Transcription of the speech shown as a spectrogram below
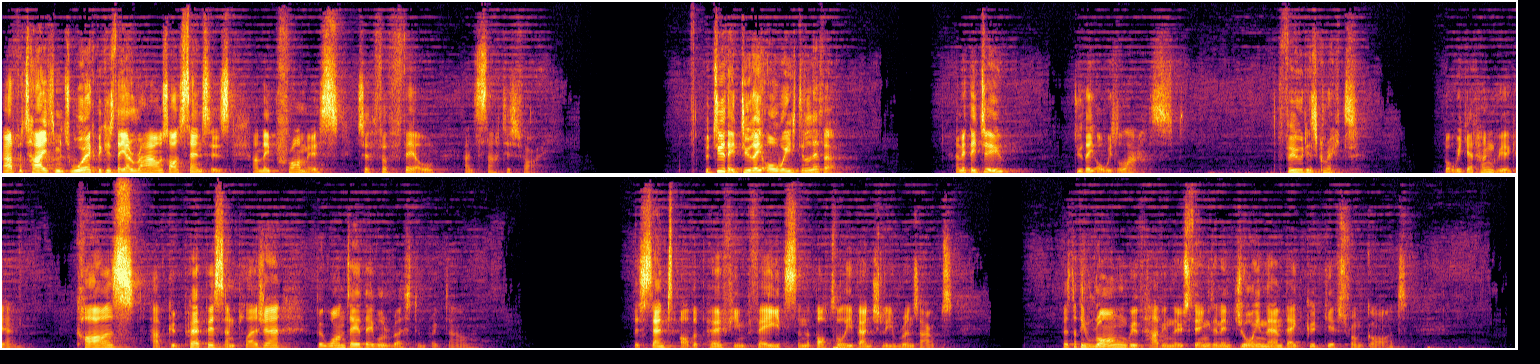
Advertisements work because they arouse our senses and they promise to fulfill and satisfy. But do they? Do they always deliver? And if they do, do they always last? Food is great, but we get hungry again. Cars have good purpose and pleasure, but one day they will rust and break down. The scent of the perfume fades and the bottle eventually runs out. There's nothing wrong with having those things and enjoying them, they're good gifts from God.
